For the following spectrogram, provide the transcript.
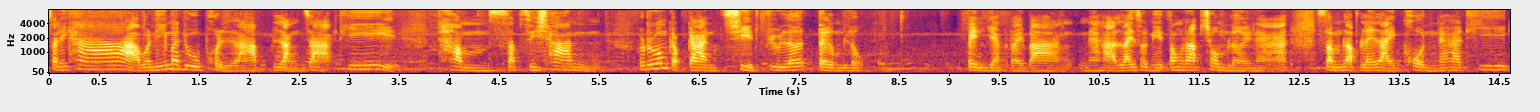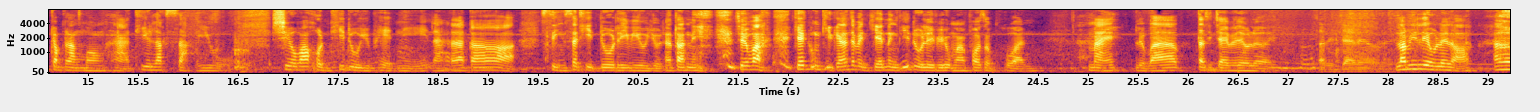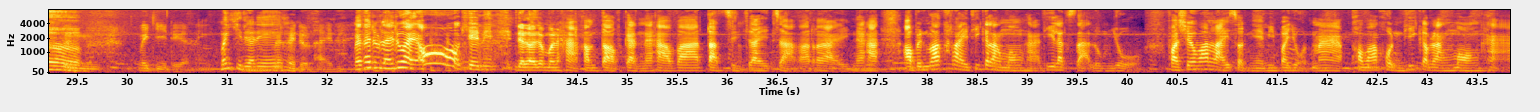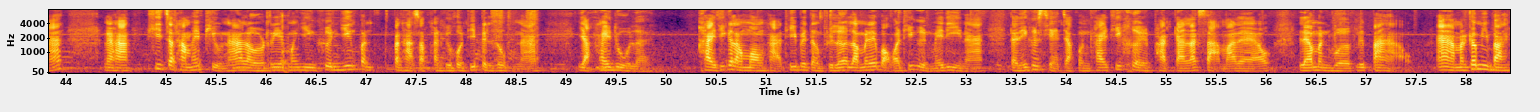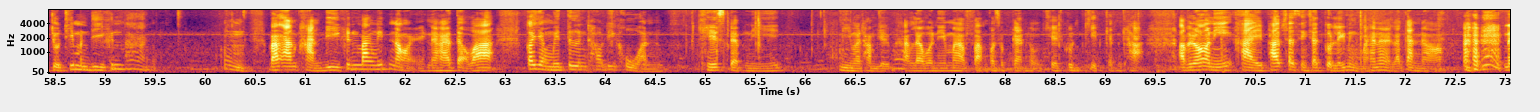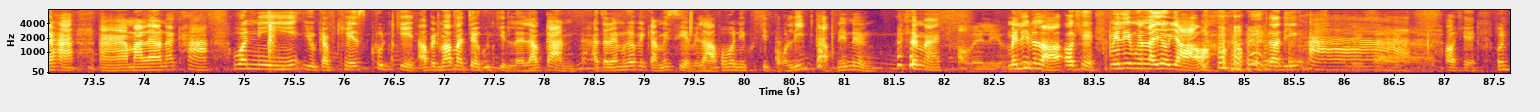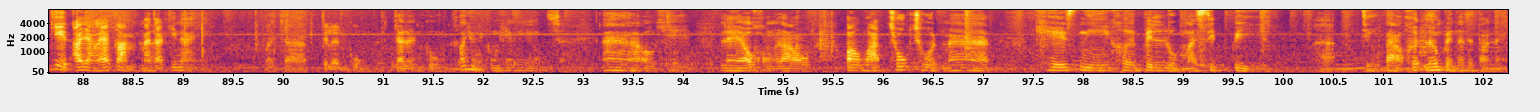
สวัสดีค่ะ วันนี้มาดูผลลัพธ์หลังจากที่ทำ subcision ร่วมกับการฉีดฟิลเลอร์เติมลมเป็นอย่างไรบ้างนะคะไลฟ์สดนี้ต้องรับชมเลยนะสำหรับหลายๆ คนนะคะที่กำลังมองหาที่รักษาอยู่ เชื่อว่าคนที่ดูอยู่เพจนี้นะแล้วก็สิงสถิตดูรีวิวอยู่นะตอนนี้ เชื่อว่าเคสคุณกิจก็น่าจะเป็นเคสหนึ่งที่ดูรีวิวมาพอสมควร ไหม หรือว่าตัดสินใจไปเร็วเลย ตัดสินใจเร็วเลยรอบนี้เร็วเลยเหรอ เออเพิ่งไม่กี่เดือนเองไม่กี่เดือนเอง ไม่เคยดูไลฟ์เลยไม่เคยดูไลฟ์ด้วยโอโอเคนี่ เดี๋ยวเราจะมาหาคำตอบกันนะคะ ว่าตัดสินใจจากอะไรนะคะ เอาเป็นว่าใครที่กำลังมองหาที่รักษาลุมอยู่เพราะเชื่อว่าไลฟ์สดเนี่ยมีประโยชน์มาก เพราะว่าคนที่กำลังมองหานะคะที่จะทำให้ผิวหน้าเราเรียบมากยิ่งขึ้นยิ่งปัญปัญหาสำคัญคือคนที่เป็นลุมนะ อยากให้ดูเลย ใครที่กำลังมองหาที่ไปเติมฟิลเลอร์เราไม่ได้บอกว่าที่อื่นไม่ดีนะ แต่นี่คือเสียงจากคนไข้ที่เคยผ่านการรักษามาแล้ว แล้วมันเวิร์กหรือเปล่า อ่า มันก็มีบางจุดที่มันดีขึ้นบ้างบางอันผ่านดีขึ้นบ้างนิดหน่อยนะฮะแต่ว่าก็ยังไม่ตื้นเท่าที่ควรเคสแบบนี้ มีมาทำเยอะมาก แล้ววันนี้มาฟังประสบการณ์ของเคสคุณกิตกันค่ะ เอาเป็นว่าวันนี้ใครภาพชัดเสียงชัดกดเลขหนึ่งมาให้หน่อยแล้วกันเนาะนะคะอ่ามาแล้วนะคะ วันนี้อยู่กับเคสคุณกิตเอาเป็นว่ามาเจอคุณกิตเลยแล้วกันนะคะจะได้ไม่เพื่อเป็นการไม่เสียเวลาเพราะวันนี้คุณกิตบอกว่ารีบกลับนิดนึงใช่ไหมเอาไม่เร็วไม่รีบแล้วเหรอโอเค ไม่รีบกันไรยาวๆสวัสดีค่ะสวัสดีครับโอเคคุณกิตเอาอย่างแรกก่อนมาจากที่ไหน มาจากเจริญกรุงเจริญกรุงก็อยู่ในกรุงเทพนี่เองใช่ อ่าโอเค แล้วของเราประวัติโชคโชนมาก เคสนี้เคยเป็นหลุมมา 10 ปี ฮะจริงเปล่าเคยเริ่มเป็นตั้งแต่ตอนไหน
